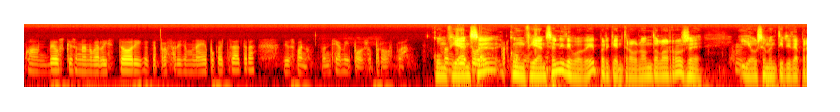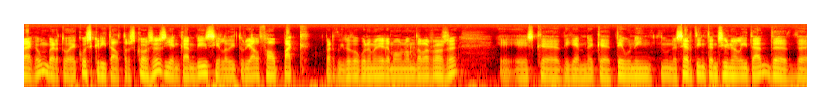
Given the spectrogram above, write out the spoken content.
quan veus que és una novel·la històrica que et refereix a una època, etc, dius, bueno, doncs ja m'hi poso, però clar. Confiança, per confiança n'hi deu haver, perquè entre el nom de la Rosa i el cementiri de Praga, Umberto Eco ha escrit altres coses, i en canvi, si l'editorial fa el pack, per dir-ho d'alguna manera, amb el nom de la Rosa, eh, és que, diguem-ne, que té una, una certa intencionalitat de, de,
